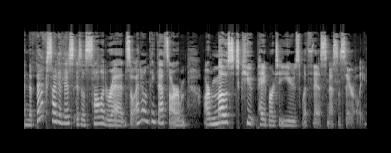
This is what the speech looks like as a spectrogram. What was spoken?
And the back side of this is a solid red, so I don't think that's our, our most cute paper to use with this necessarily.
